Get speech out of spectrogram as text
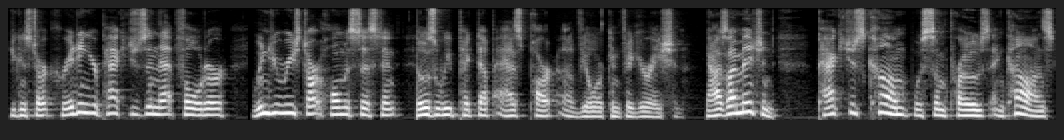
you can start creating your packages in that folder. When you restart Home Assistant, those will be picked up as part of your configuration. Now, as I mentioned, packages come with some pros and cons,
